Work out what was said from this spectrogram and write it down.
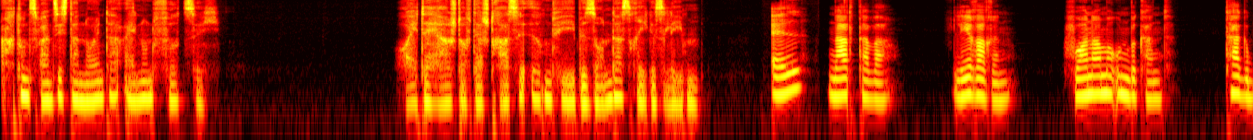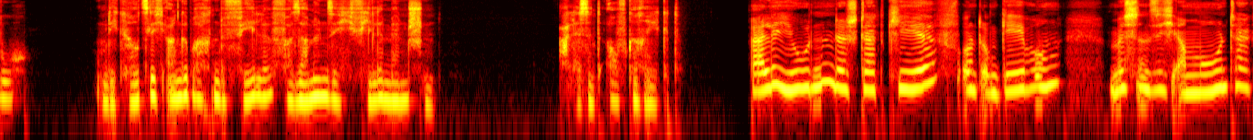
28.09.41 Heute herrscht auf der Straße irgendwie besonders reges Leben. El Nartava, Lehrerin, Vorname unbekannt, Tagebuch. Um die kürzlich angebrachten Befehle versammeln sich viele Menschen. Alle sind aufgeregt. Alle Juden der Stadt Kiew und Umgebung müssen sich am Montag,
